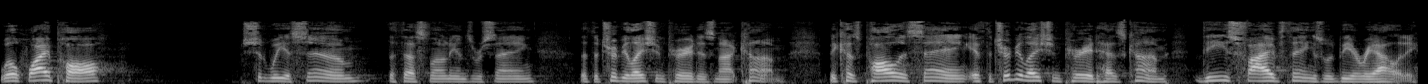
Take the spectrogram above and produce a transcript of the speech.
Well, why, Paul, should we assume the Thessalonians were saying that the tribulation period has not come? Because Paul is saying if the tribulation period has come, these five things would be a reality.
